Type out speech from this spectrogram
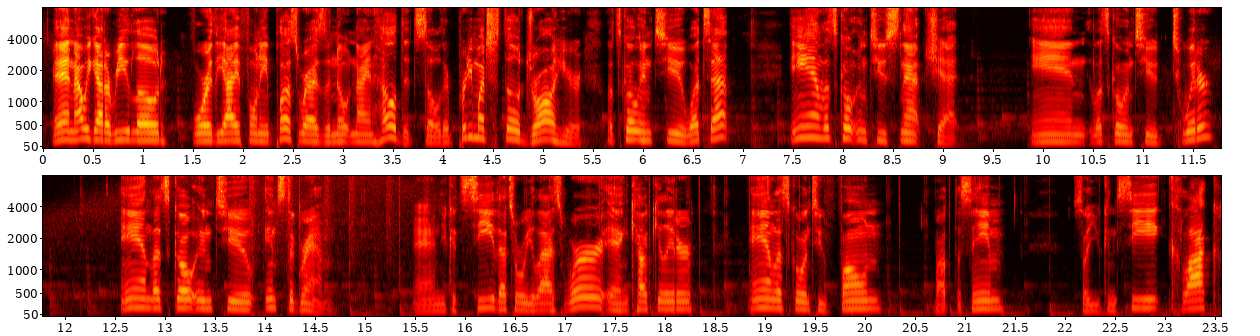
And now we got a reload for the iPhone 8 Plus, whereas the Note 9 held it. So they're pretty much still draw here. Let's go into WhatsApp. And let's go into Snapchat. And let's go into Twitter. And let's go into Instagram. And you can see that's where we last were and calculator. And let's go into phone, about the same. So you can see clock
